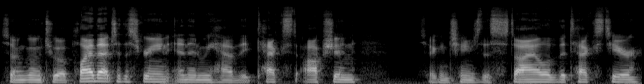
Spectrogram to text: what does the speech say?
So I'm going to apply that to the screen and then we have the text option. So I can change the style of the text here.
